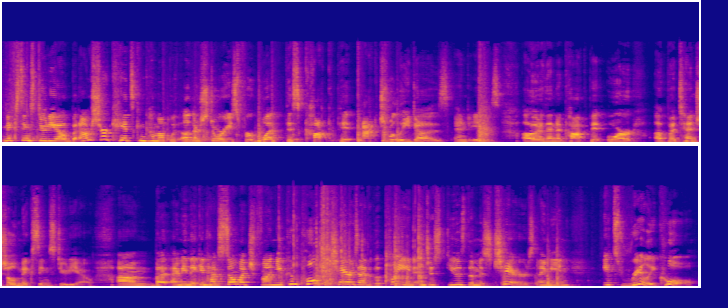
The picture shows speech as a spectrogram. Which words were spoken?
mixing studio, but I'm sure kids can come up with other stories for what this cockpit actually does and is, other than a cockpit or a potential mixing studio. Um, but I mean, they can have so much fun. You can pull the chairs out of the plane and just use them as chairs. I mean, it's really cool.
